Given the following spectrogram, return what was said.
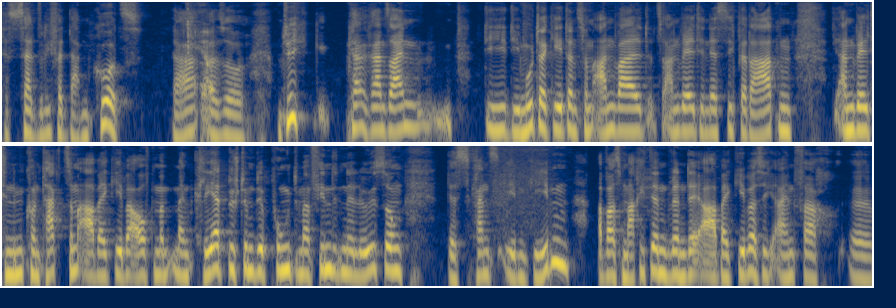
das ist halt wirklich verdammt kurz. Ja, ja. also natürlich kann, kann sein, die, die Mutter geht dann zum Anwalt, zur Anwältin, lässt sich beraten, die Anwältin nimmt Kontakt zum Arbeitgeber auf, man, man klärt bestimmte Punkte, man findet eine Lösung, das kann es eben geben. Aber was mache ich denn, wenn der Arbeitgeber sich einfach äh,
